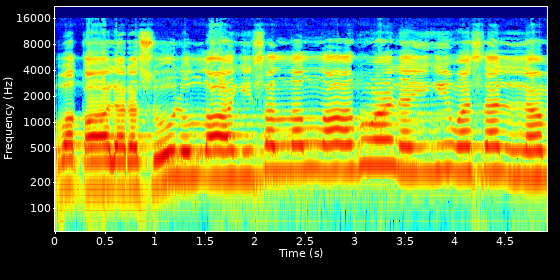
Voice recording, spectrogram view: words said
وقال رسول الله صلى الله عليه وسلم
